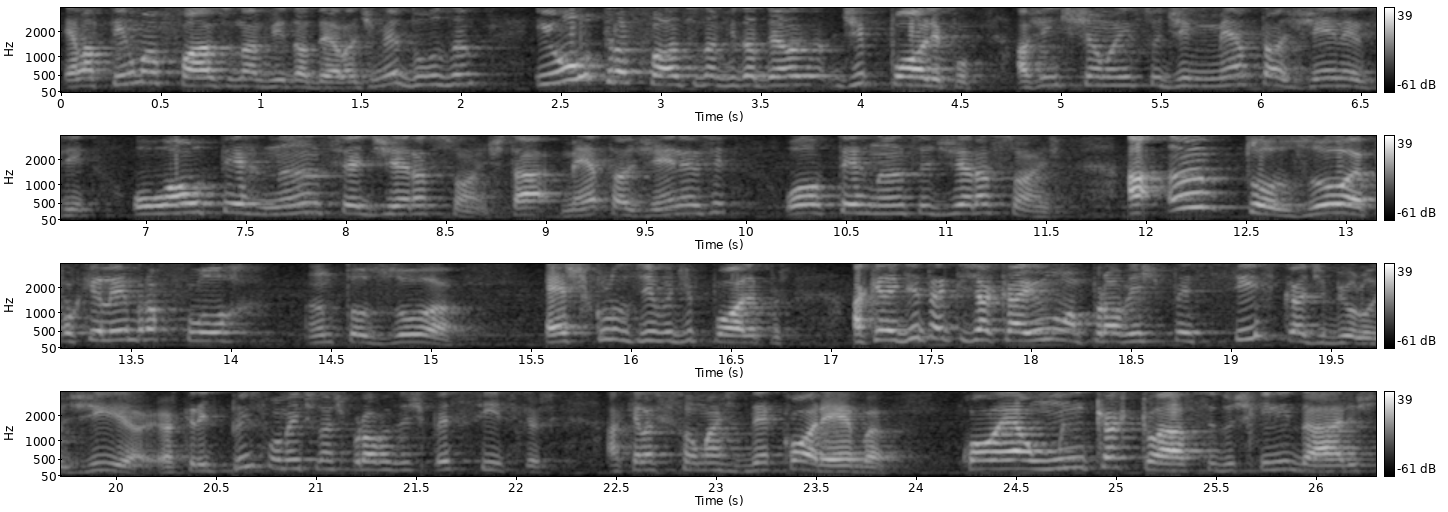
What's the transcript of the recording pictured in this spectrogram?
ela tem uma fase na vida dela de medusa e outra fase na vida dela de pólipo. A gente chama isso de metagênese ou alternância de gerações, tá? Metagênese ou alternância de gerações. A antozoa é porque lembra flor. Antozoa é exclusiva de pólipos. Acredita que já caiu numa prova específica de biologia? Acredito principalmente nas provas específicas, aquelas que são mais decoreba. Qual é a única classe dos quinidários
